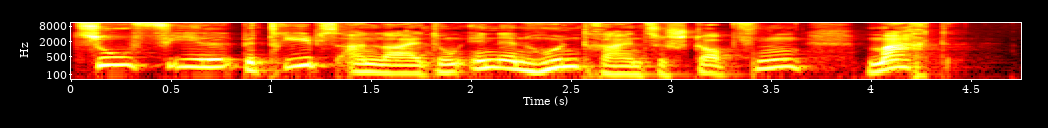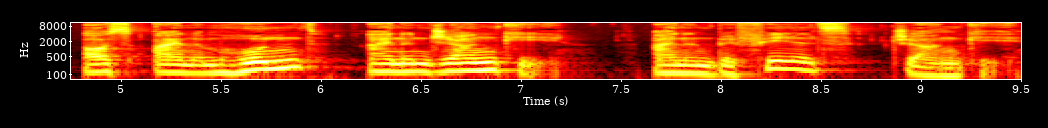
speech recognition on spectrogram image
zu viel Betriebsanleitung in den Hund reinzustopfen, macht aus einem Hund einen Junkie, einen Befehlsjunkie.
